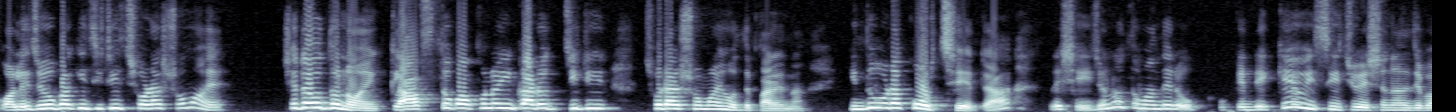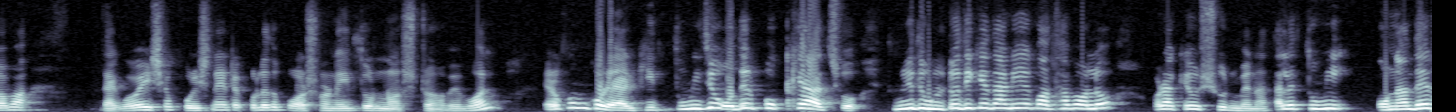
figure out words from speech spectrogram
কলেজেও বা কি চিঠি ছোড়ার সময়? সেটাও তো নয়। ক্লাস তো কখনোই কারোর চিঠি ছোড়ার সময় হতে পারে না। কিন্তু ওরা করছে এটা। সেই জন্য তোমাদের ওকে ডেকে ওই সিচুয়েশনাল যে, বাবা, দেখ বাবা, এইসব করিস না, এটা করলে তো পড়াশোনাই তোর নষ্ট হবে, বল। এরকম করে আর কি। তুমি যে ওদের পক্ষে আছো, তুমি যদি উল্টো দিকে দাঁড়িয়ে কথা বলো, ওরা কেউ শুনবে না। তাহলে তুমি ওনাদের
